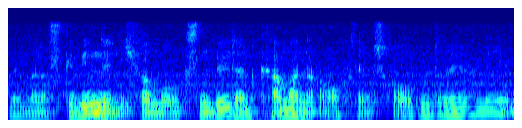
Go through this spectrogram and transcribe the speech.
Wenn man das Gewinde nicht vermurksen will, dann kann man auch den Schraubendreher nehmen.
